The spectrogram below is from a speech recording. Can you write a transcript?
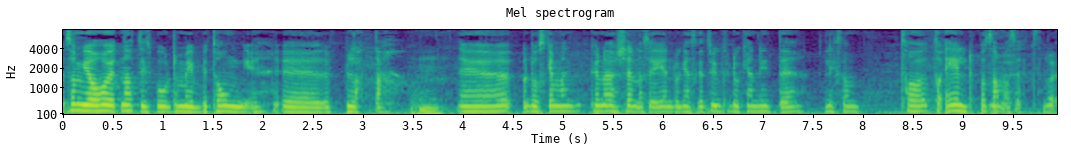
som jag har ett nattduksbord som är betongplatta. Eh. Mm. eh, och då ska man kunna känna sig ändå ganska trygg för då kan det inte liksom ta, ta eld på samma sätt. Nej.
